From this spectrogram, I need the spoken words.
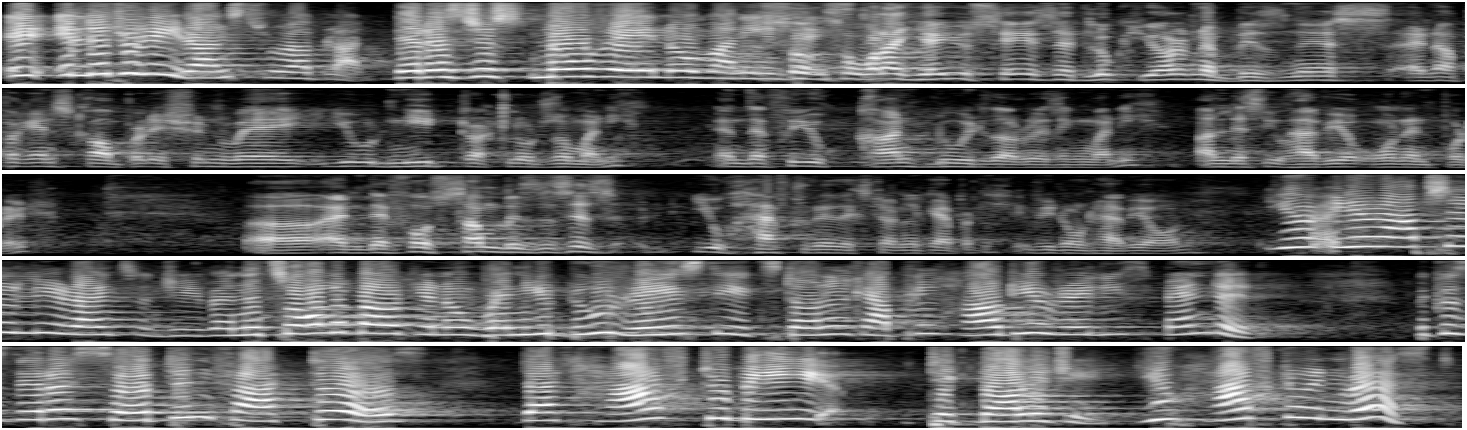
it, it literally runs through our blood. There is just no way, no money So, so what I hear you say is that, look, you're in a business and up against competition where you need truckloads of money, and therefore you can't do it without raising money unless you have your own and put it. Uh, and therefore, some businesses, you have to raise external capital if you don't have your own. You're, you're absolutely right, Sanjeev. And it's all about, you know, when you do raise the external capital, how do you really spend it? Because there are certain factors that have to be technology. You have to invest.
